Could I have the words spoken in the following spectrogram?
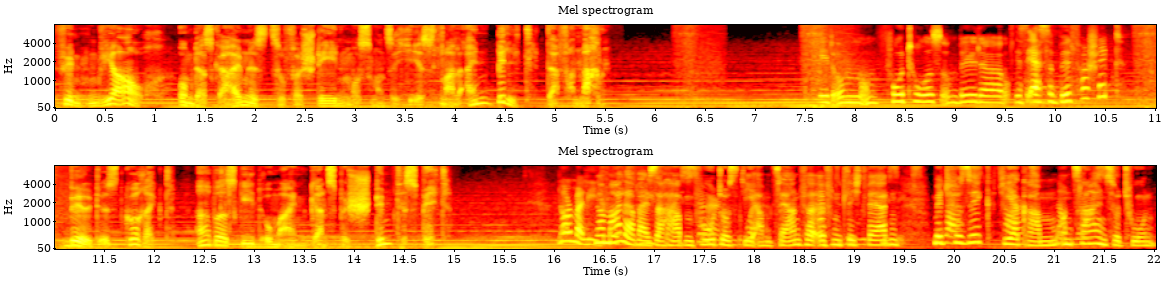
Finden wir auch. Um das Geheimnis zu verstehen, muss man sich erst mal ein Bild davon machen. Es geht um, um Fotos, um Bilder. Das erste Bild verschickt? Bild ist korrekt, aber es geht um ein ganz bestimmtes Bild. Normalerweise haben Fotos, die am CERN veröffentlicht werden, mit Physik, Diagrammen und Zahlen zu tun.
